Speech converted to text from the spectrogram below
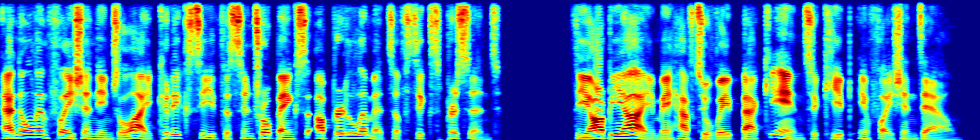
annual inflation in July could exceed the central bank's upper limit of 6%. The RBI may have to wait back in to keep inflation down.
